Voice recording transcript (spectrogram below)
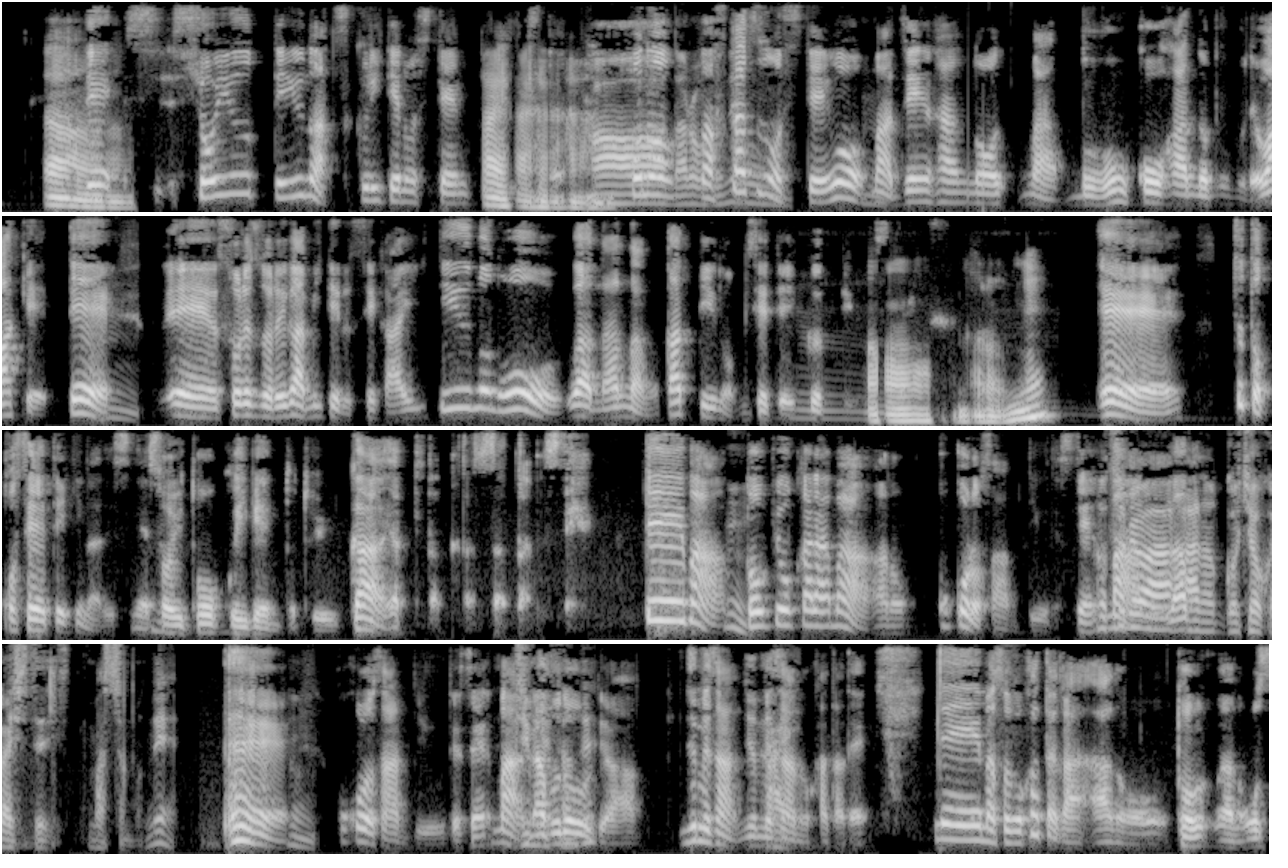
で、し所有っていうのは作り手の視点っいはいんですね。はいこの、まあ、二つの視点を、うんまあ、前半の、まあ、部分、後半の部分で分けて、えーそれぞれが見てる世界っていうものを、は何なのかっていうのを見せていくっていう。い。ああ、なるほどね。ええちょっと個性的なですね、そういうトークイベントというか、やってた形だったんですね。で、まあ、うん東京から、まあ、あの、心さんっていうですね、それまあ、あの、ご紹介してましたもんね。ええ。うん。心さんっていうですね、まあ、ね。ラブドールでは、ジュメさん、ジュメさんの方で。で、まあ、その方が、あの、とあのお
